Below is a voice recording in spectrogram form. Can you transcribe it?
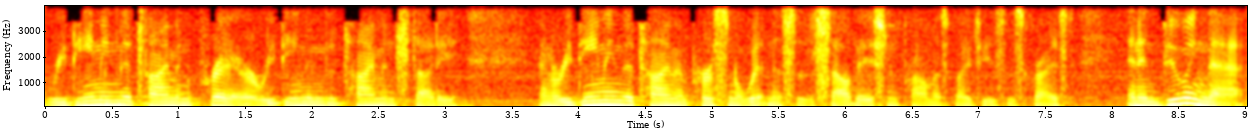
redeeming the time in prayer, redeeming the time in study, and redeeming the time in personal witness of the salvation promised by Jesus Christ. And in doing that,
